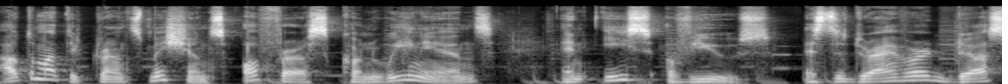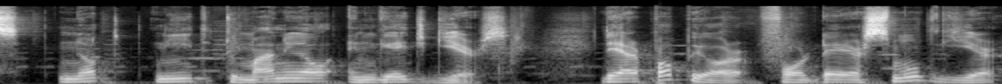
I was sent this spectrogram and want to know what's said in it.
Automatic transmissions offers convenience and ease of use, as the driver does not need to manually engage gears. They are popular for their smooth gear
